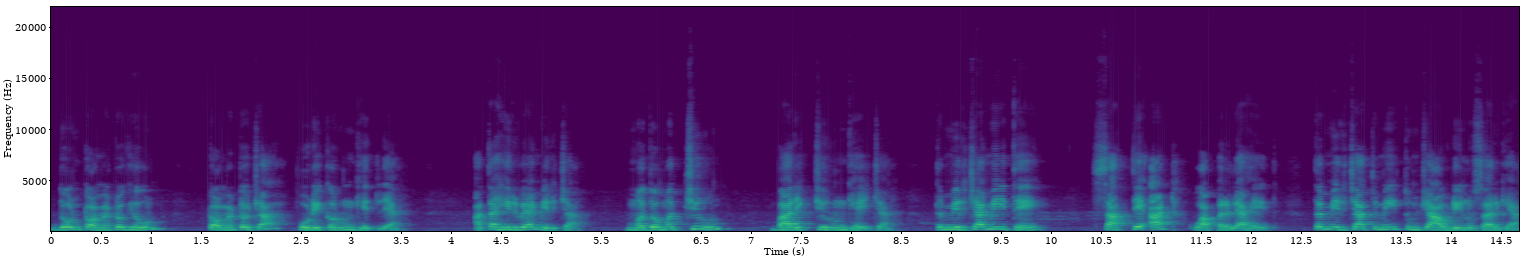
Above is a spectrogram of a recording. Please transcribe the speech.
दोन टॉमॅटो घेऊन टॉमॅटोच्या फोडी करून घेतल्या. आता हिरव्या मिरच्या मधोमध चिरून बारीक चिरून घ्यायच्या. तर मिरच्या मी इथे सात ते आठ वापरल्या आहेत. तर मिरच्या तुम्ही तुमच्या आवडीनुसार घ्या.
